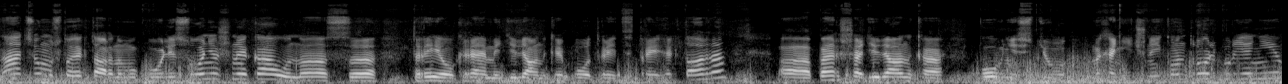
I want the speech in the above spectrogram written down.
На цьому 100 гектарному полі соняшника у нас е, три окремі ділянки по 33 гектара. Перша ділянка повністю механічний контроль бур'янів.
